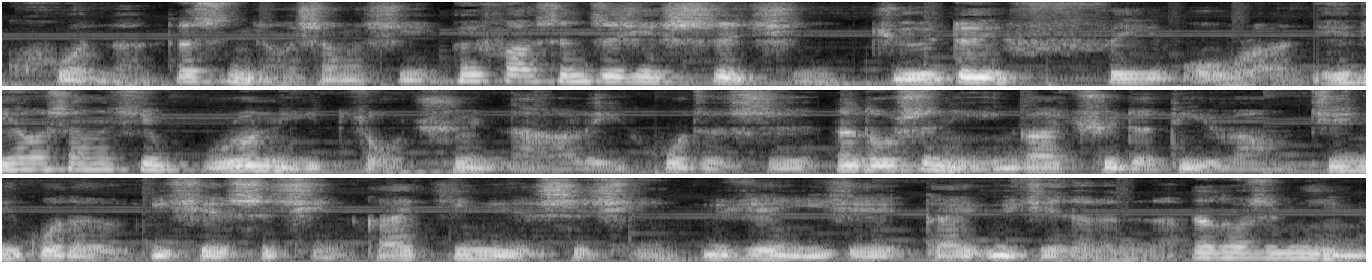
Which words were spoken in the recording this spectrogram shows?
困难，但是你要相信，会发生这些事情绝对非偶然。你一定要相信，不论你走去哪里，或者是那都是你应该去的地方，经历过的一些事情，该经历的事情，遇见一些。该遇见的人呢，那都是命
